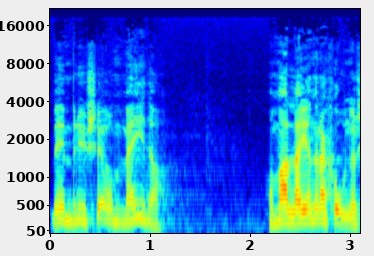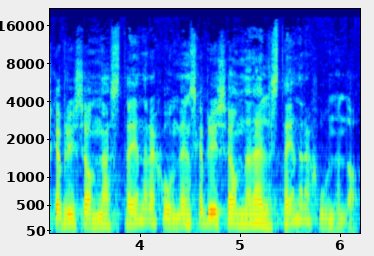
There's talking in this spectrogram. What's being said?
Vem bryr sig om mig då? Om alla generationer ska bry sig om nästa generation, vem ska bry sig om den äldsta generationen då?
